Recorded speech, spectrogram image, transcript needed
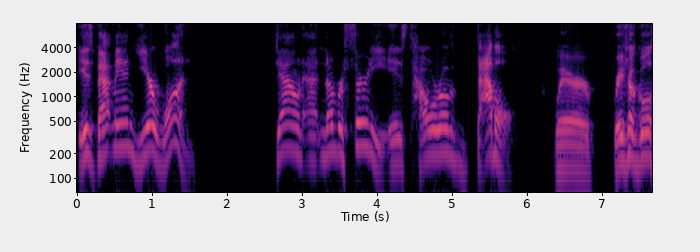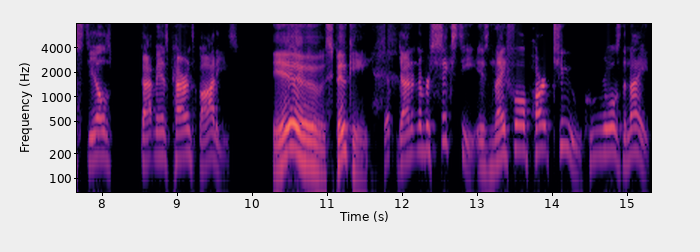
is Batman Year One. Down at number 30 is Tower of Babel, where Ra's al Ghul steals Batman's parents' bodies. Ew, spooky. Yep. Down at number 60 is Nightfall Part 2, Who Rules the Night,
